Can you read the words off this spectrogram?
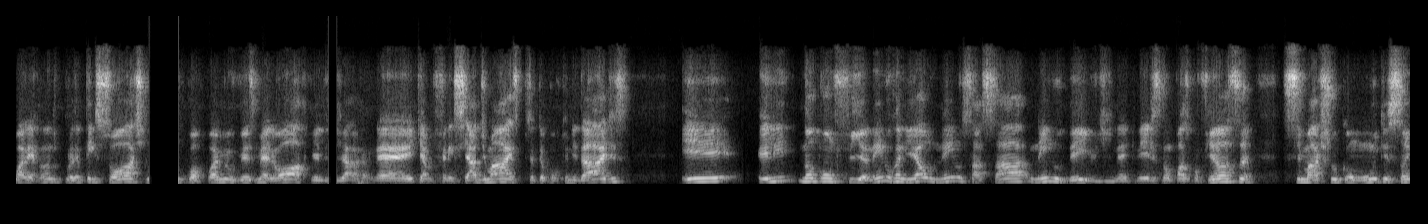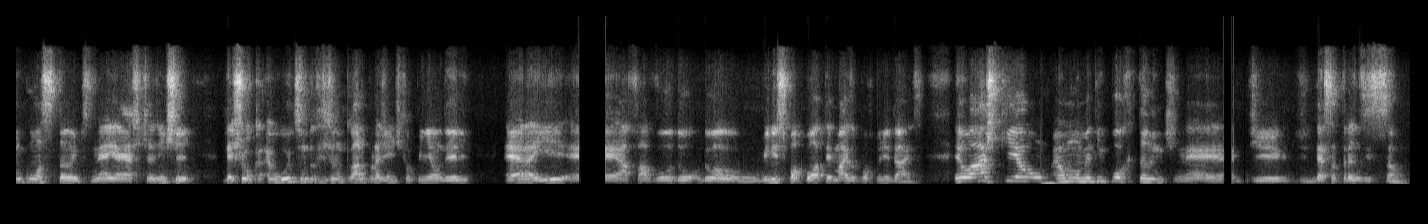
Alejandro, por exemplo, tem sorte, que o Popó é mil vezes melhor, que ele já né, que é diferenciado demais, precisa ter oportunidades, e ele não confia nem no Raniel, nem no Sassá, nem no David, né, que eles não passam confiança, se machucam muito e são inconstantes, né, e acho que a gente deixou, o Hudson está deixando claro para a gente que a opinião dele era aí é, a favor do, do Vinícius Popó ter mais oportunidades. Eu acho que é um, é um momento importante né, de, de dessa transição.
